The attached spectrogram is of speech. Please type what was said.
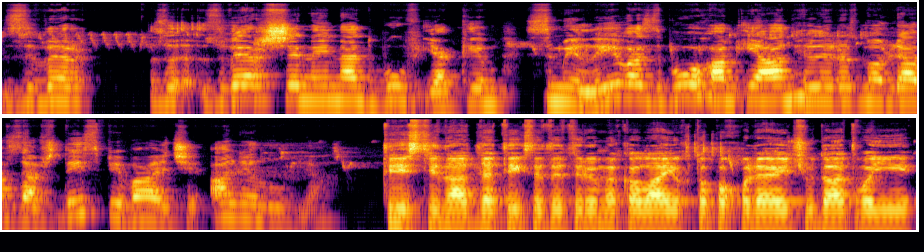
звер... звершений надбув, яким сміливо з Богом і ангели розмовляв завжди, співаючи Алілуя. Ти стіна для тих святителів Миколаю, хто похваляє чуда твої,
